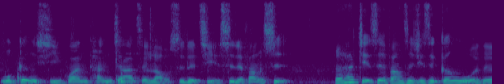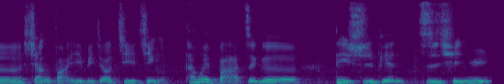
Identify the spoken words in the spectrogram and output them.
我更喜欢唐家泽老师的解释的方式。那他解释的方式其实跟我的想法也比较接近哦。他会把这个第十篇“子禽运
